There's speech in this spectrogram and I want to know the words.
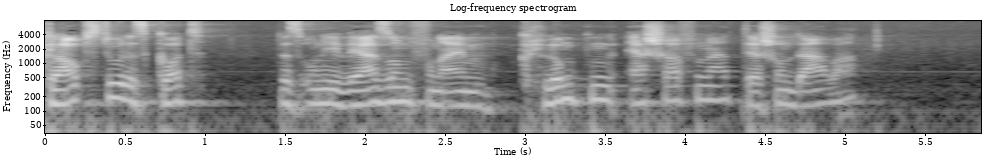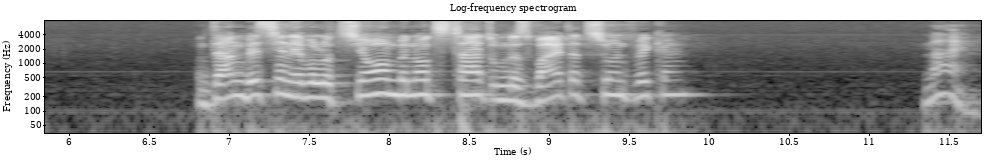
Glaubst du, dass Gott das Universum von einem Klumpen erschaffen hat, der schon da war? und dann ein bisschen Evolution benutzt hat, um das weiterzuentwickeln? Nein,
